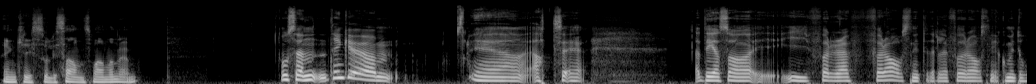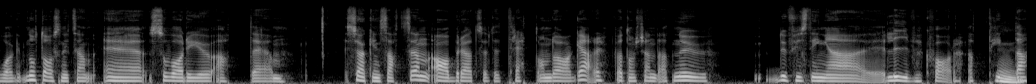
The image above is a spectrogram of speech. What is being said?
än Chris och Lisanne som använde den. Och sen tänker jag eh, att eh, det jag sa i förra, förra avsnittet, eller förra avsnittet, jag kommer inte ihåg, något avsnitt sen, eh, så var det ju att eh, sökinsatsen avbröts efter 13 dagar, för att de kände att nu, nu finns det inga liv kvar att hitta. Mm.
